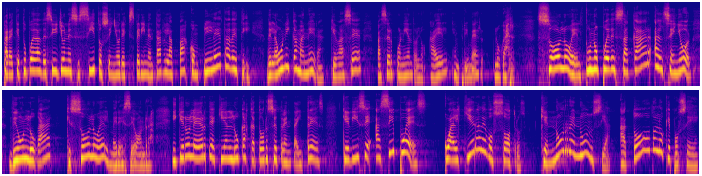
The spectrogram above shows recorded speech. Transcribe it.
para que tú puedas decir, yo necesito, Señor, experimentar la paz completa de ti, de la única manera que va a ser, va a ser poniéndolo a Él en primer lugar. Solo Él. Tú no puedes sacar al Señor de un lugar que solo Él merece honra. Y quiero leerte aquí en Lucas 14, 33, que dice, así pues, cualquiera de vosotros que no renuncia a todo lo que posee,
